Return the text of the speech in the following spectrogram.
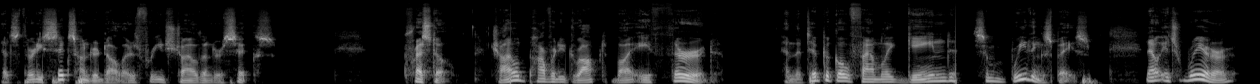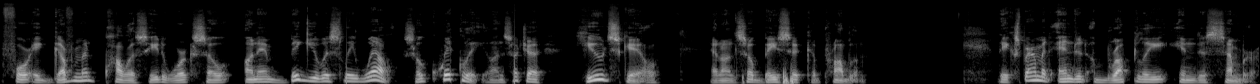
That's $3,600 for each child under six. Presto, child poverty dropped by a third, and the typical family gained some breathing space. Now, it's rare for a government policy to work so unambiguously well, so quickly, on such a huge scale, and on so basic a problem. The experiment ended abruptly in December,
